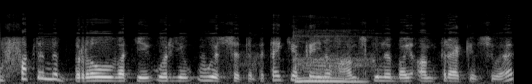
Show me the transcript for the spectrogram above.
omvattende bril wat jy oor jou oë sit en partykeer kan jy nog ah. handskoene by aantrek en so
